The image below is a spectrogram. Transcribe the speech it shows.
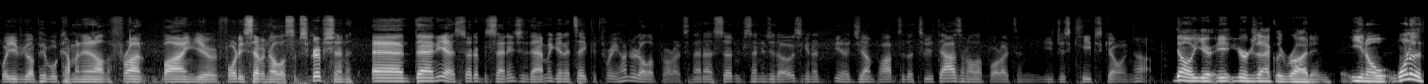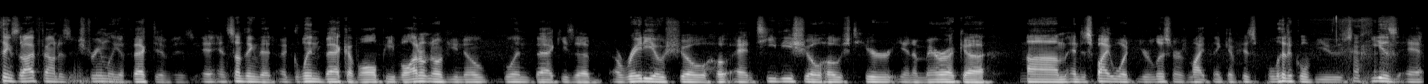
where you've got people coming in on the front buying your $47 subscription, and then yeah, a certain percentage of them are going to take the $300 product, and then a certain percentage of those are going to you know jump up to the $2,000 product, and it just keeps going up. No, you're you're exactly right, and you know one of the things that I've found is extremely effective is and something that uh, Glenn Beck of all people. I don't know if you know Glenn Beck. He's a, a radio show ho- and TV show host here in America. Um, and despite what your listeners might think of his political views, he is a,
